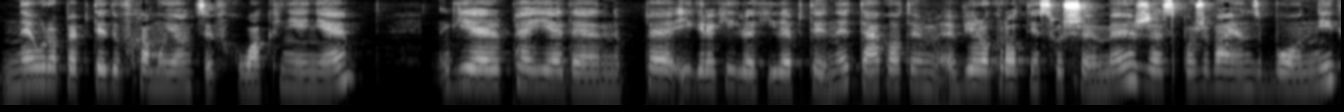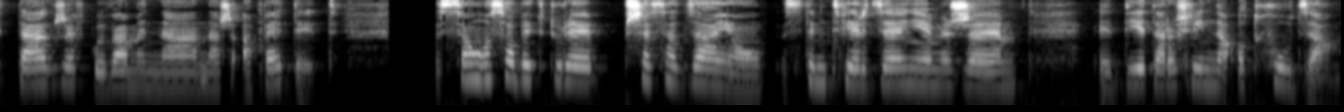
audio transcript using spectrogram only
neuropeptydów hamujących chłaknienie, GLP-1, PYY i leptyny, tak, o tym wielokrotnie słyszymy, że spożywając błonnik także wpływamy na nasz apetyt. Są osoby, które przesadzają z tym twierdzeniem, że dieta roślinna odchudza.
